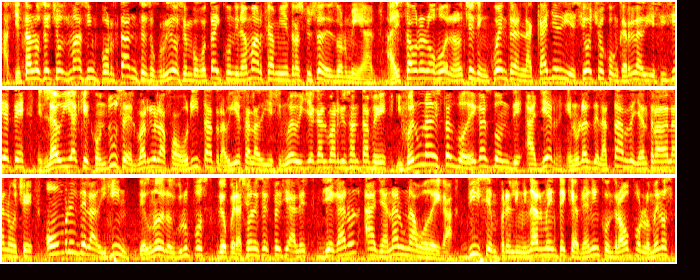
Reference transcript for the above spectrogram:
Aquí están los hechos más importantes ocurridos en Bogotá y Cundinamarca mientras que ustedes dormían. A esta hora el Ojo de la Noche se encuentra en la calle 18 con carrera 17, en la vía que conduce del barrio La Favorita, atraviesa la 19 y llega al barrio Santa Fe, y fue en una de estas bodegas donde en horas de la tarde, ya entrada la noche, hombres de la Dijín, de uno de los grupos de operaciones especiales, llegaron a allanar una bodega. Dicen preliminarmente que habrían encontrado por lo menos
